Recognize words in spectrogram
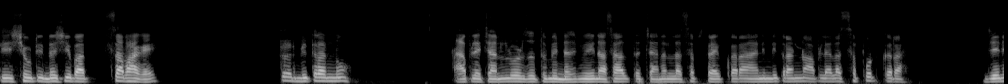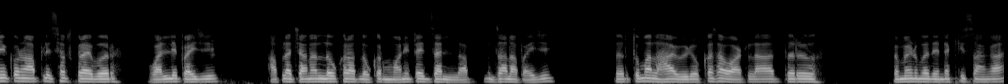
ते शेवटी नशिबाचा भाग आहे. तर मित्रांनो आपल्या चॅनलवर जर तुम्ही नवीन असाल तर चॅनलला सबस्क्राईब करा आणि मित्रांनो आपल्याला सपोर्ट करा. जेणेकरून आपले सबस्क्रायबर वाढले पाहिजे. आपला चॅनल लवकरात लवकर मॉनिटाईज झालेला झाला पाहिजे. तर तुम्हाला हा व्हिडिओ कसा वाटला तर कमेंटमध्ये नक्की सांगा.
